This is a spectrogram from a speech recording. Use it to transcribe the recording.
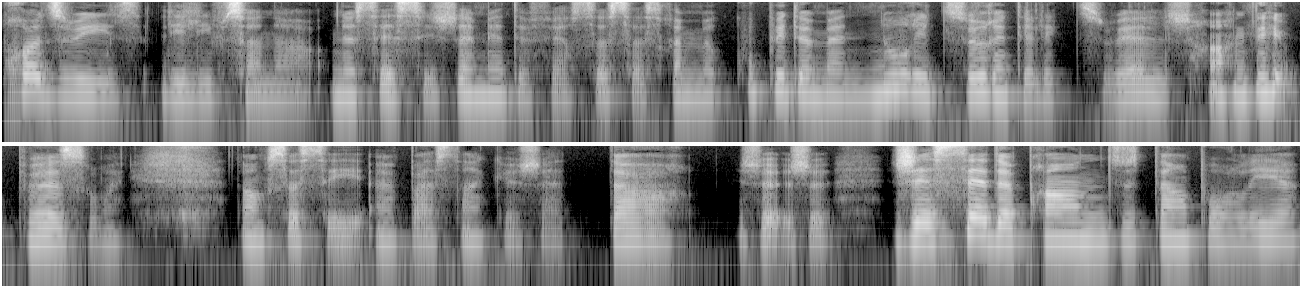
produisent les livres sonores. Ne cessez jamais de faire ça. Ça serait me couper de ma nourriture intellectuelle. J'en ai besoin. Donc ça, c'est un passe-temps que j'adore. J'essaie de prendre du temps pour lire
